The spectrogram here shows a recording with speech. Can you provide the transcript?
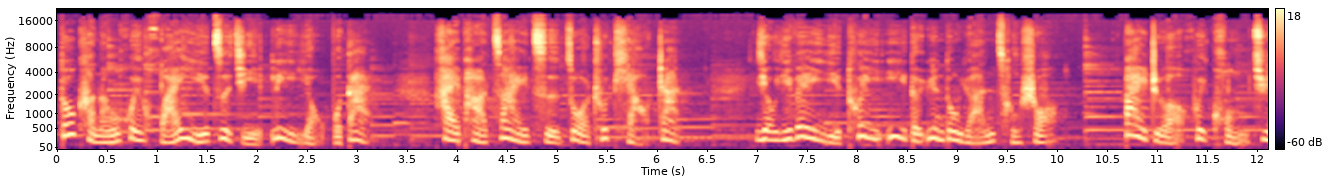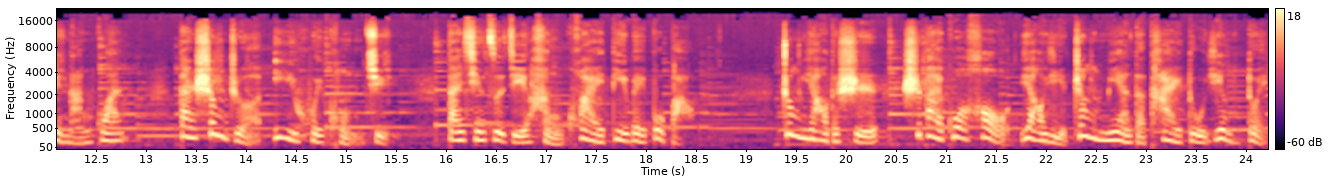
都可能会怀疑自己力有不逮，害怕再次做出挑战。有一位已退役的运动员曾说：“败者会恐惧难关，但胜者亦会恐惧，担心自己很快地位不保。重要的是，失败过后要以正面的态度应对，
